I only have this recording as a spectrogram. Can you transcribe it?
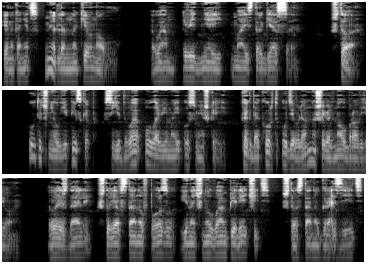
и, наконец, медленно кивнул. «Вам видней, майстер Гессе». «Что?» — уточнил епископ с едва уловимой усмешкой, когда Курт удивленно шевельнул бровью. «Вы ждали, что я встану в позу и начну вам перечить, что стану грозить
